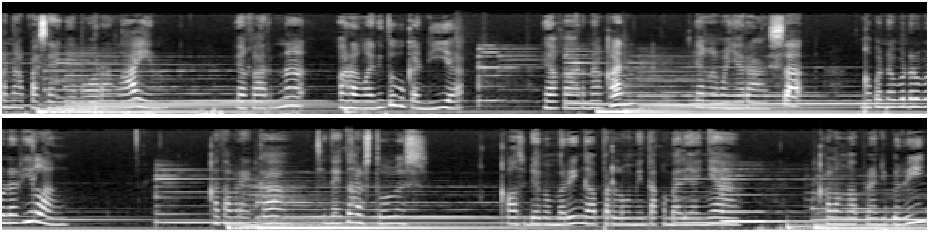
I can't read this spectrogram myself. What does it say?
kenapa saya nggak mau orang lain, ya karena orang lain itu bukan dia. Ya karena kan yang namanya rasa nggak pernah benar-benar hilang. Kata mereka, harus tulus. Kalau sudah memberi nggak perlu meminta kembaliannya. Kalau nggak pernah diberi,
